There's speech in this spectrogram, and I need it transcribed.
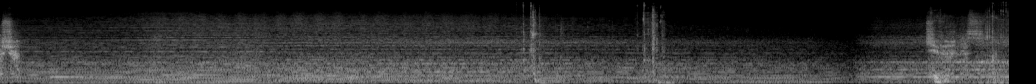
Paşa. Çeviriniz.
